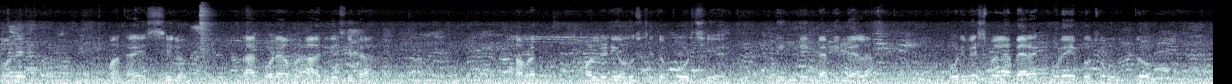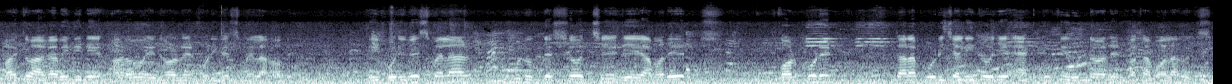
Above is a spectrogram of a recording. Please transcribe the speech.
আমাদের মাথায় এসেছিল। তারপরে আমরা আজকে সেটা আমরা অলরেডি অনুষ্ঠিত করছি। তিন দিন ব্যাপী মেলা। পরিবেশ মেলা ব্যারাকপুরে প্রথম উদ্যোগ। হয়তো আগামী দিনে আরও এই ধরনের পরিবেশ মেলা হবে। এই পরিবেশ মেলার মূল উদ্দেশ্য হচ্ছে যে আমাদের কর্পোরেট দ্বারা পরিচালিত যে একমুখী উন্নয়নের কথা বলা হচ্ছে,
